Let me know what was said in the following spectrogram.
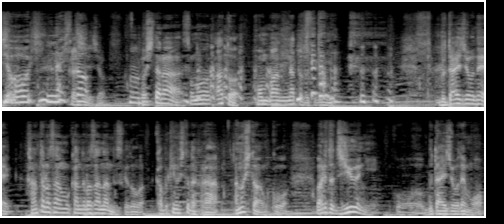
上品なお人かしいでしょ、そしたらその後本番になった時に舞台上で勘太郎さんも勘太郎さんなんですけど歌舞伎の人だからあの人はこう割と自由にこう舞台上でも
